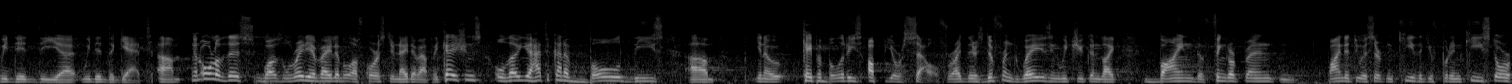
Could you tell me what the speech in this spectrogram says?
we did the, uh, we did the get. Um, and all of this was already available, of course, to native applications, although you had to kind of bold these um, you know, capabilities up yourself, right? There's different ways in which you can like bind the fingerprint and bind it to a certain key that you've put in key store.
